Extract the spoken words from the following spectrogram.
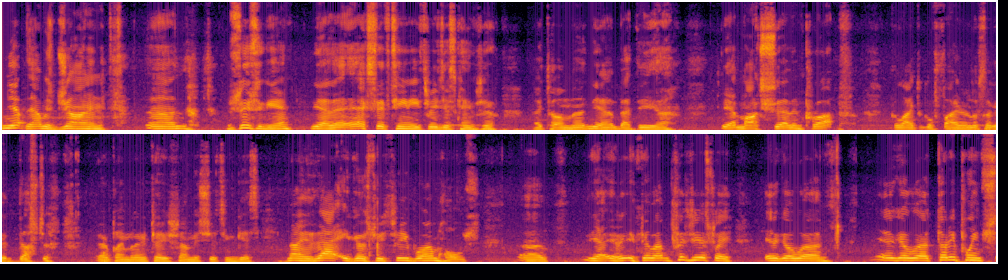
Yep, that was John and uh, Zeus again. Yeah, the X15 E3 just came through. I told him, uh, yeah, about the uh, yeah Mach 7 prop. Galactical fighter looks like a duster airplane, but let me tell you something, this shit's and gets. Not only that, it goes through three wormholes. Uh, yeah, it, it, it, put it this way, it'll go, uh, it'll go uh, 30 points,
